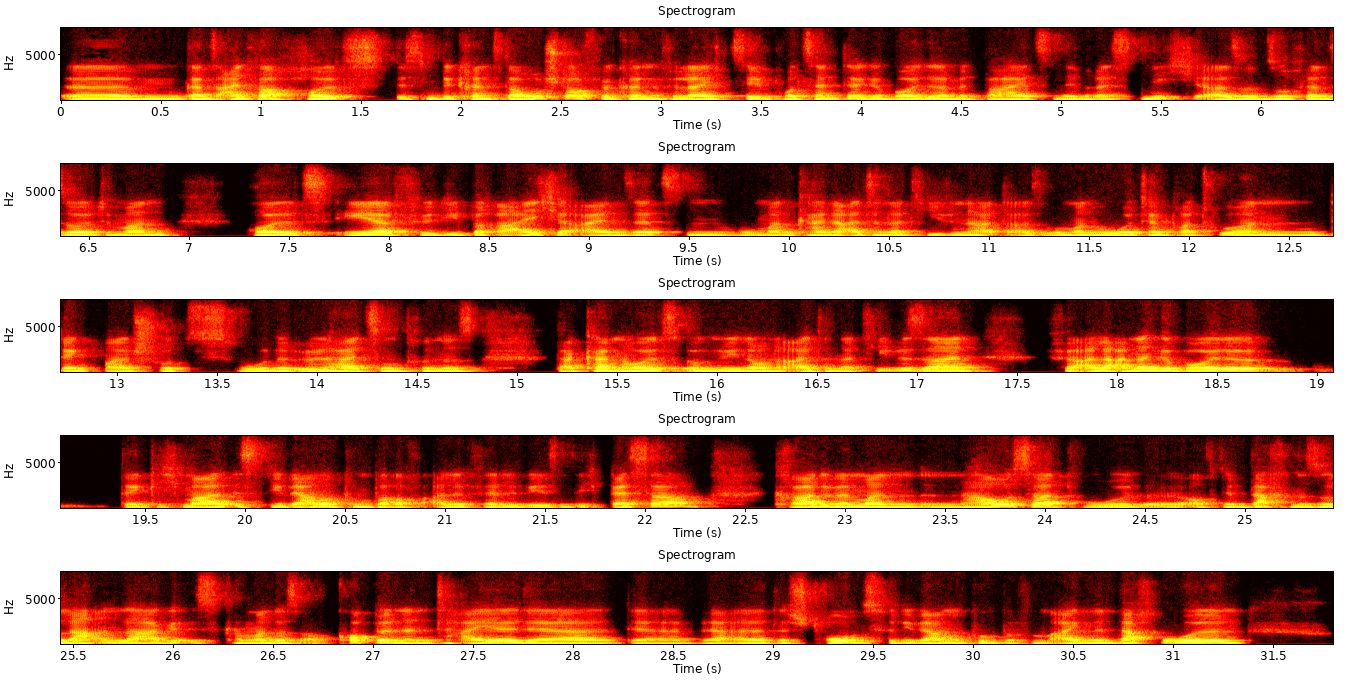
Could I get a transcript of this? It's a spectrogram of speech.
Ähm, ganz einfach, Holz ist ein begrenzter Rohstoff. Wir können vielleicht 10 Prozent der Gebäude damit beheizen, den Rest nicht. Also insofern sollte man Holz eher für die Bereiche einsetzen, wo man keine Alternativen hat, also wo man hohe Temperaturen, Denkmalschutz, wo eine Ölheizung drin ist. Da kann Holz irgendwie noch eine Alternative sein. Für alle anderen Gebäude, denke ich mal, ist die Wärmepumpe auf alle Fälle wesentlich besser. Gerade wenn man ein Haus hat, wo äh, auf dem Dach eine Solaranlage ist, kann man das auch koppeln, einen Teil der, der, des Stroms für die Wärmepumpe vom eigenen Dach holen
